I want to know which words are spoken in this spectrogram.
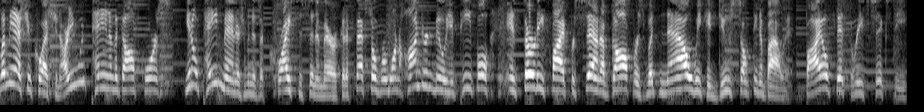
Let me ask you a question. Are you in pain on the golf course? You know, pain management is a crisis in America. It affects over 100 million people and 35% of golfers, but now we can do something about it. BioFit 360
